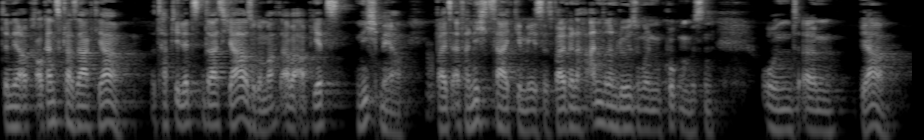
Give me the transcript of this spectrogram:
dann ja auch ganz klar sagt, ja, das habt ihr die letzten 30 Jahre so gemacht, aber ab jetzt nicht mehr, weil es einfach nicht zeitgemäß ist, weil wir nach anderen Lösungen gucken müssen. Und ähm, ja,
